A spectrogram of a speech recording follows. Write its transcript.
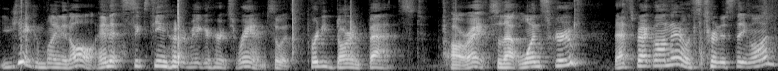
you can't complain at all. And it's 1600 megahertz RAM, so it's pretty darn fast. All right, so that one screw, that's back on there. Let's turn this thing on.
